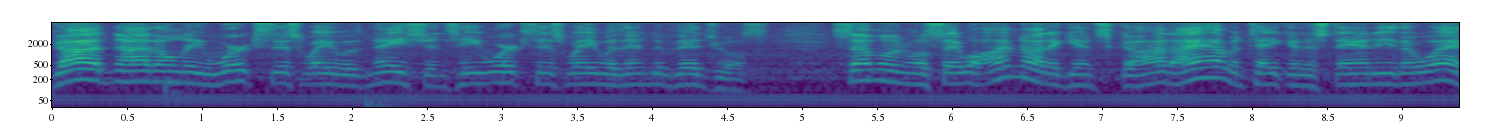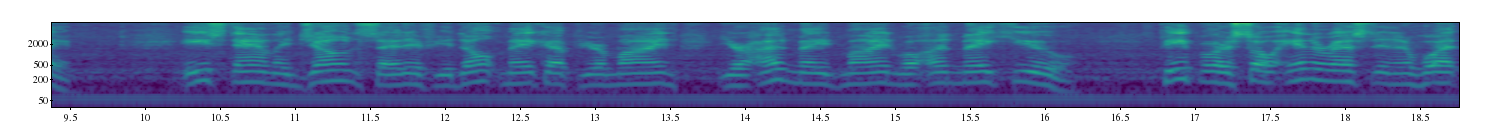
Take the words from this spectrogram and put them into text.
God not only works this way with nations, He works this way with individuals. Someone will say, Well, I'm not against God. I haven't taken a stand either way. E. Stanley Jones said, If you don't make up your mind, your unmade mind will unmake you. People are so interested in what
